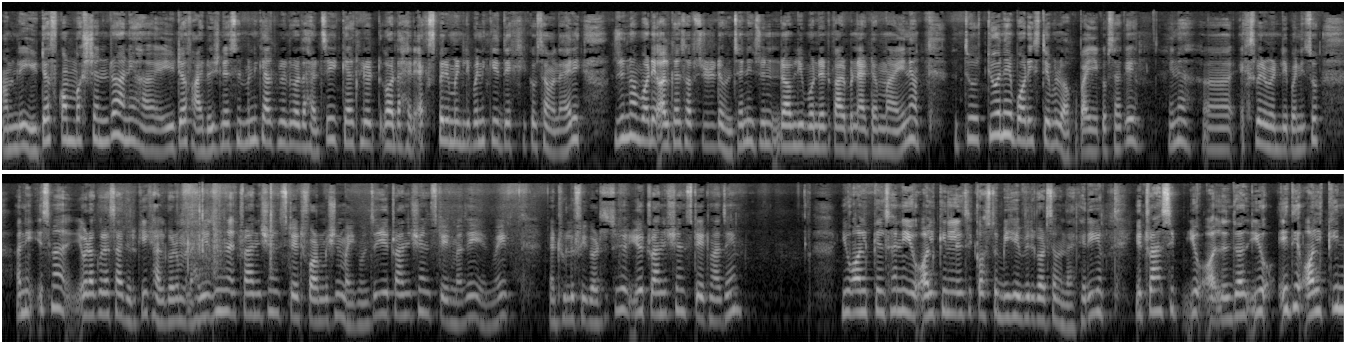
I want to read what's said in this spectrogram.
हामीले हिट अफ कम्बस्टन र अनि हिट अफ हाइड्रोजिनेसन पनि क्यालकुलेट गर्दाखेरि चाहिँ क्यालकुलेट गर्दाखेरि एक्सपेरिमेन्टली पनि के देखेको छ भन्दाखेरि जुनमा बढी अल्का सब्सटिट्युट हुन्छ नि जुन डब्ली बोन्डेड कार्बन आइटममा होइन त्यो त्यो नै बढी स्टेबल भएको पाइएको छ कि होइन एक्सपेरिमेन्टली पनि। सो अनि यसमा एउटा कुरा साथीहरू के ख्याल गरौँ भन्दाखेरि जुन ट्रान्जिसन स्टेट फर्मेसन भएको हुन्छ यो ट्रान्जिसन स्टेटमा चाहिँ हेर्नु है ठुलो फिगर छ। यो ट्रान्जिसन स्टेटमा चाहिँ यो अल्किन छ नि यो अल्किनले चाहिँ कस्तो बिहेभियर गर्छ भन्दाखेरि यो ट्रान्सिप यो यो यदि अल्किन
